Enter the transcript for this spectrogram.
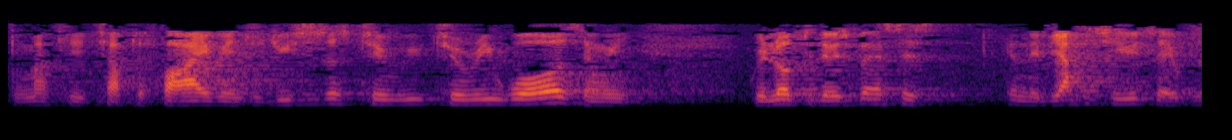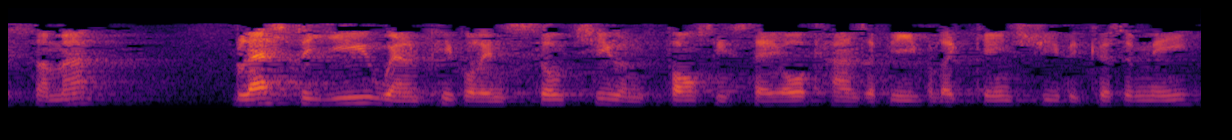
In Matthew chapter 5 introduces us to, to rewards, and we, we looked at those verses in the Beatitudes over the summer. Blessed are you when people insult you and falsely say all kinds of evil against you because of me.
